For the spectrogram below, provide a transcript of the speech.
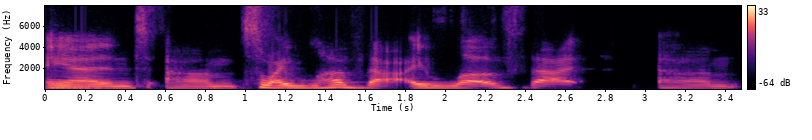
And um, so I love that. I love that um,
